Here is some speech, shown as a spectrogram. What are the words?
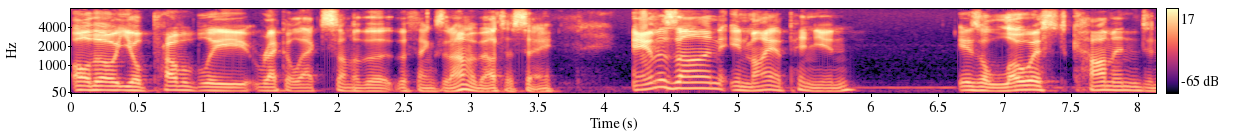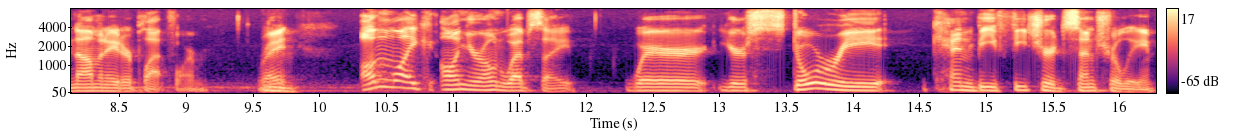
Although you'll probably recollect some of the the things that I'm about to say. Amazon, in my opinion, is a lowest common denominator platform, right? Mm unlike on your own website where your story can be featured centrally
